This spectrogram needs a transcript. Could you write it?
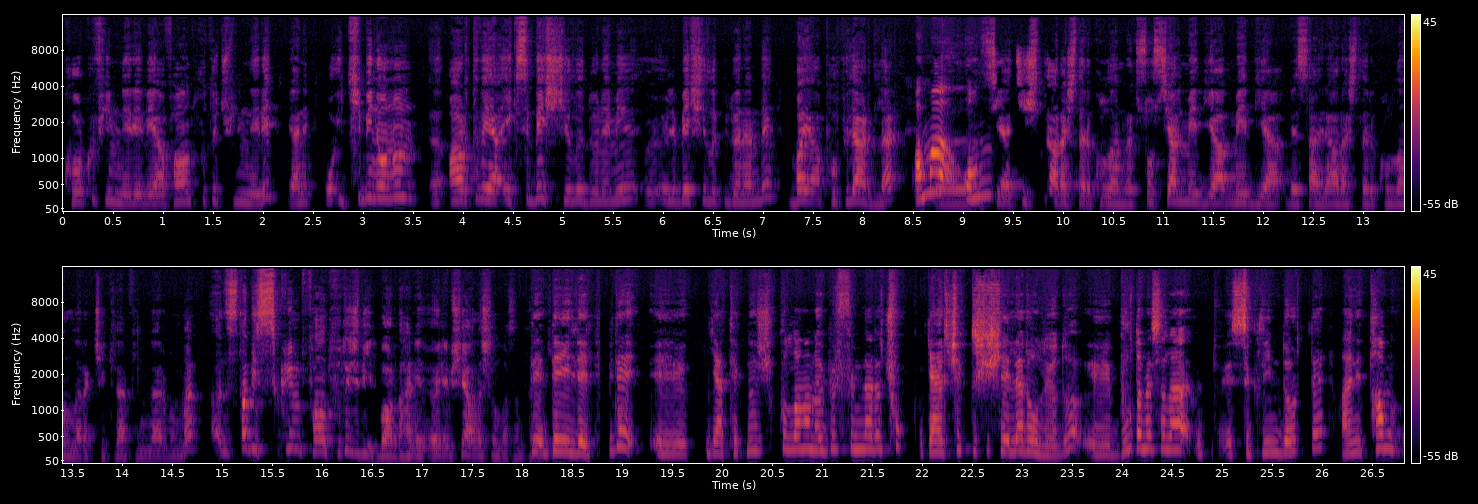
korku filmleri veya found footage filmleri yani o 2010'un e, artı veya eksi 5 yılı dönemi öyle 5 yıllık bir dönemde bayağı popülerdiler. ama Ee, on yani çeşitli araçları kullanarak, sosyal medya, medya vesaire araçları kullanılarak çekilen filmler bunlar. Tabii Scream found footage değil bu arada. Hani öyle bir şey anlaşılmasın tabii. De- ki. değil değil. Bir de e, ya teknoloji kullanan öbür filmlerde çok gerçek dışı şeyler oluyordu. E, burada mesela e, Scream 4'te hani tam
